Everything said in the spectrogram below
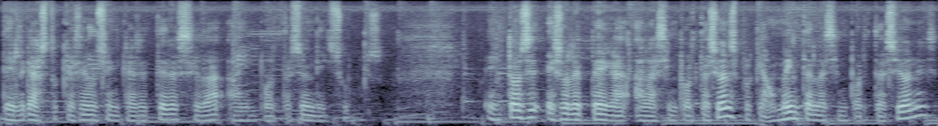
del gasto que hacemos en carreteras se va a importación de insumos. Entonces eso le pega a las importaciones porque aumentan las importaciones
